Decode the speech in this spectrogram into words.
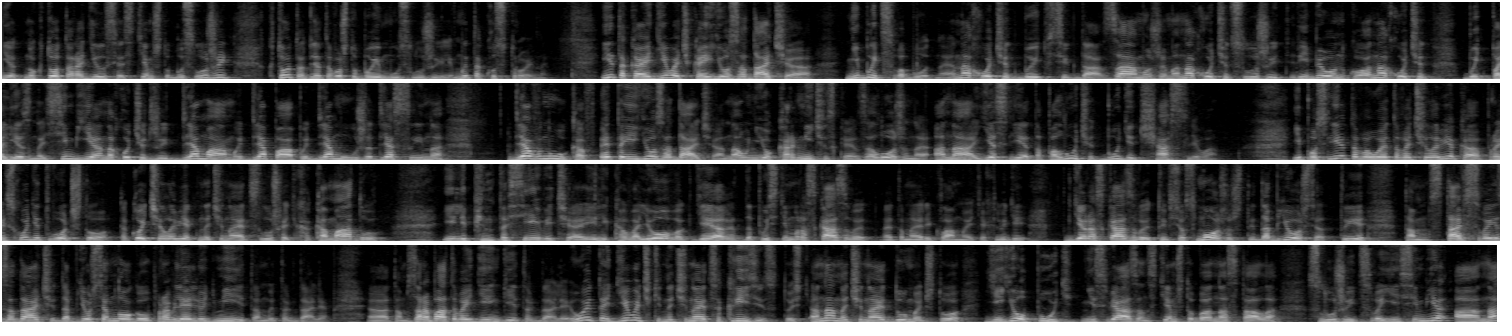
нет, но кто-то родился с тем, чтобы служить, кто-то для того, чтобы ему служили. Мы так устроены. И такая девочка, ее задача не быть свободной. Она хочет быть всегда замужем, она хочет служить ребенку, она хочет быть полезной семье, она хочет жить для мамы, для папы, для мужа, для сына, для внуков. Это ее задача, она у нее кармическая, заложенная. Она, если это получит, будет счастлива. И после этого у этого человека происходит вот что. Такой человек начинает слушать Хакамаду, или Пинтасевича, или Ковалева, где, допустим, рассказывают, это моя реклама этих людей, где рассказывают, ты все сможешь, ты добьешься, ты там ставь свои задачи, добьешься много, управляй людьми там и так далее, э, там зарабатывай деньги и так далее. И у этой девочки начинается кризис, то есть она начинает думать, что ее путь не связан с тем, чтобы она стала служить своей семье, а она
